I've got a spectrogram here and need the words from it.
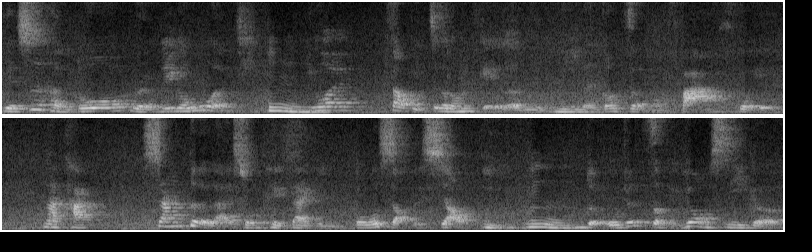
也是很多人的一个问题。嗯，因为到底这个东西给了你，你能够怎么发挥？那它相对来说可以带给你多少的效益？嗯，对，我觉得怎么用是一个。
